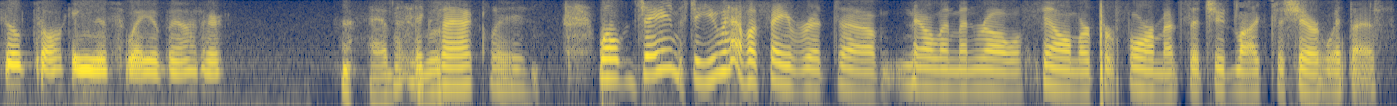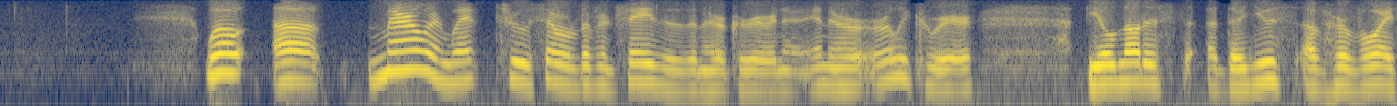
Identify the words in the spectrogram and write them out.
still talking this way about her. Absolutely. exactly. Well, James, do you have a favorite uh, Marilyn Monroe film or performance that you'd like to share with us? Well, uh, Marilyn went through several different phases in her career. In, in her early career, you'll notice the, the use of her voice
